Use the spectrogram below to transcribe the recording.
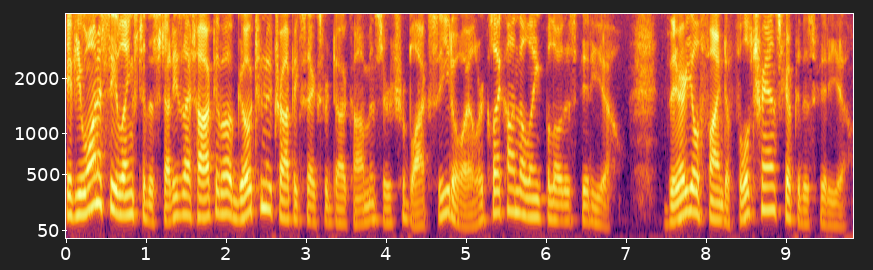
If you want to see links to the studies I talked about, go to nootropicsexpert.com and search for black seed oil or click on the link below this video. There you'll find a full transcript of this video.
